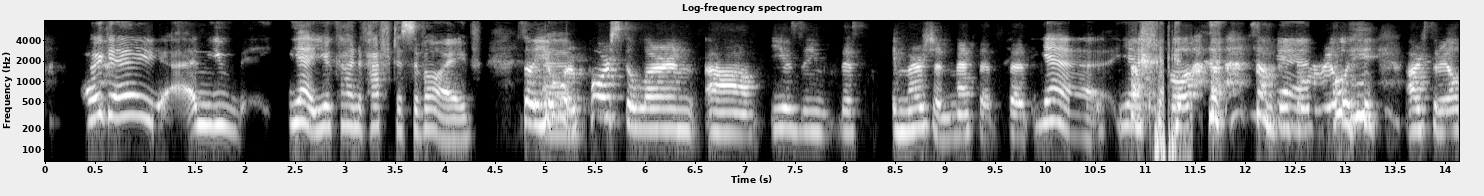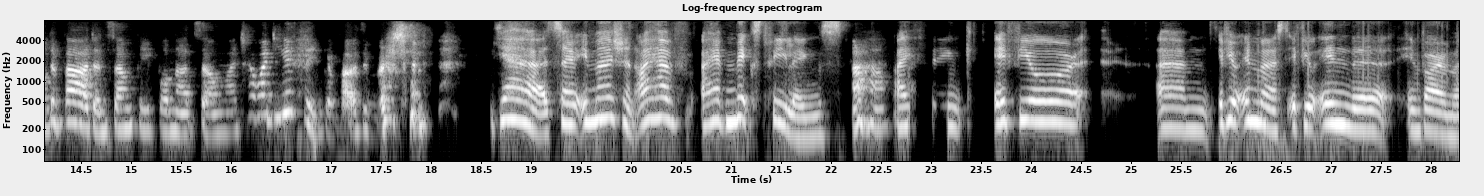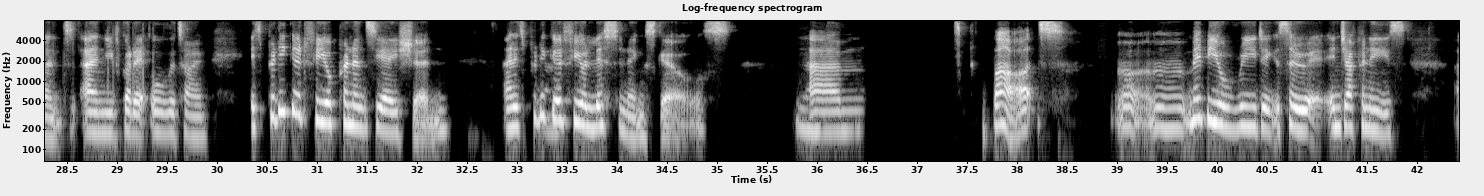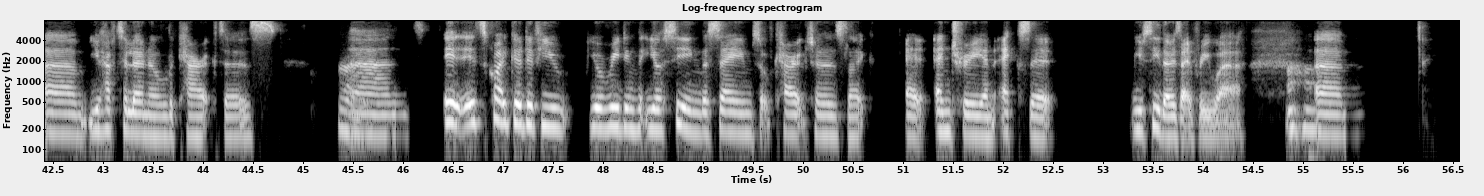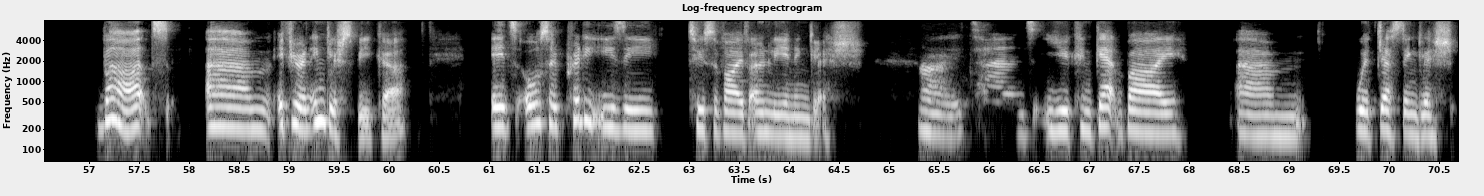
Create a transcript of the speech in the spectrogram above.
Okay, and you yeah you kind of have to survive so you um, were forced to learn uh, using this immersion method that yeah yeah some people, some people yeah. really are thrilled about and some people not so much what do you think about immersion yeah so immersion i have i have mixed feelings uh-huh. i think if you're um, if you're immersed if you're in the environment and you've got it all the time it's pretty good for your pronunciation and it's pretty good for your listening skills yeah. um, but uh, maybe you're reading so in japanese um, you have to learn all the characters right. and it, it's quite good if you you're reading that you're seeing the same sort of characters like e- entry and exit you see those everywhere uh-huh. um, but um, if you're an english speaker it's also pretty easy to survive only in english Right. And you can get by um, with just English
